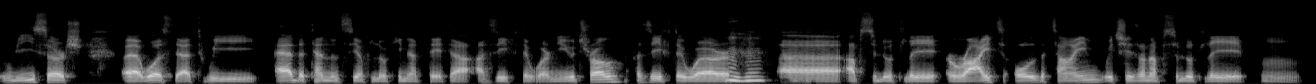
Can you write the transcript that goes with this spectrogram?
research uh, was that we had the tendency of looking at data as if they were neutral, as if they were mm-hmm. Uh, absolutely right all the time, which is an absolutely um,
